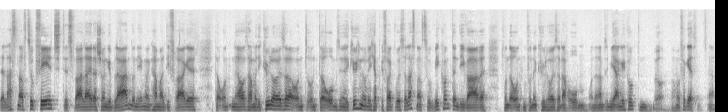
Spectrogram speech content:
der Lastenaufzug fehlt. Das war leider schon geplant und irgendwann kam halt die Frage, da unten im Haus haben wir die Kühlhäuser und, und da oben sind die Küchen und ich habe gefragt, wo ist der Lastenaufzug? Wie kommt denn die Ware von da unten, von den Kühlhäusern nach oben? Und dann haben sie mich angeguckt, hm, ja, haben wir vergessen. Ja.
